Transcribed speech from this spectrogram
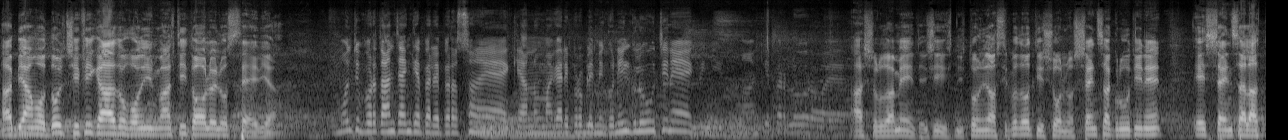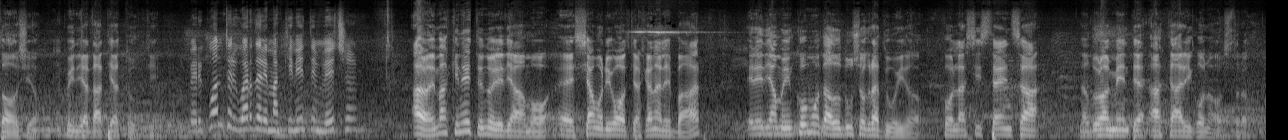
abbiamo dolcificato con il maltitolo e lo stevia molto importante anche per le persone che hanno magari problemi con il glutine, quindi insomma, anche per loro è... Assolutamente, sì, tutti i nostri prodotti sono senza glutine e senza lattosio, quindi adatti a tutti. Per quanto riguarda le macchinette invece? Allora, le macchinette noi le diamo, eh, siamo rivolti al canale bar e le diamo in comodato d'uso gratuito, con l'assistenza naturalmente a carico nostro.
